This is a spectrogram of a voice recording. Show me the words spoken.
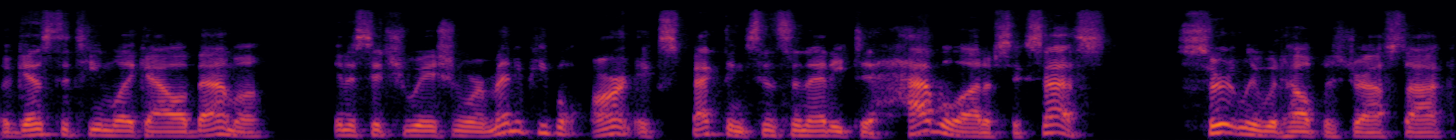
against a team like Alabama in a situation where many people aren't expecting Cincinnati to have a lot of success certainly would help his draft stock.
